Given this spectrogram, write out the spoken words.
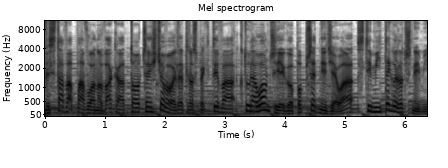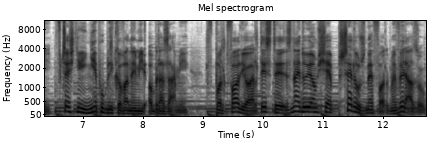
Wystawa Pawła Nowaka to częściowo retrospektywa, która łączy jego poprzednie dzieła z tymi tegorocznymi, wcześniej niepublikowanymi obrazami. W portfolio artysty znajdują się przeróżne formy wyrazu.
